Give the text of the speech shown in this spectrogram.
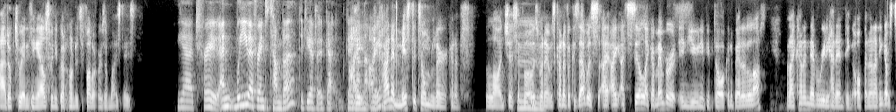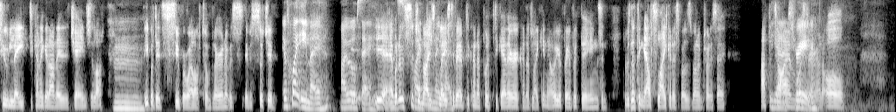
add up to anything else when you've got hundreds of followers on myspace yeah, true. And were you ever into Tumblr? Did you ever get, go down I, that route? I kind of missed the Tumblr kind of launch, I suppose, mm. when it was kind of because that was I, I, I still like I remember in uni people talking about it a lot, but I kind of never really had anything up, and then I think I was too late to kind of get on it. It changed a lot. Mm. People did super well off Tumblr, and it was it was such a it was quite emo, I will say. Yeah, it but it was such a nice place vibe. to be able to kind of put together kind of like you know your favorite things, and there was nothing else like it. I suppose is what I'm trying to say at the yeah, time true. was there at all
